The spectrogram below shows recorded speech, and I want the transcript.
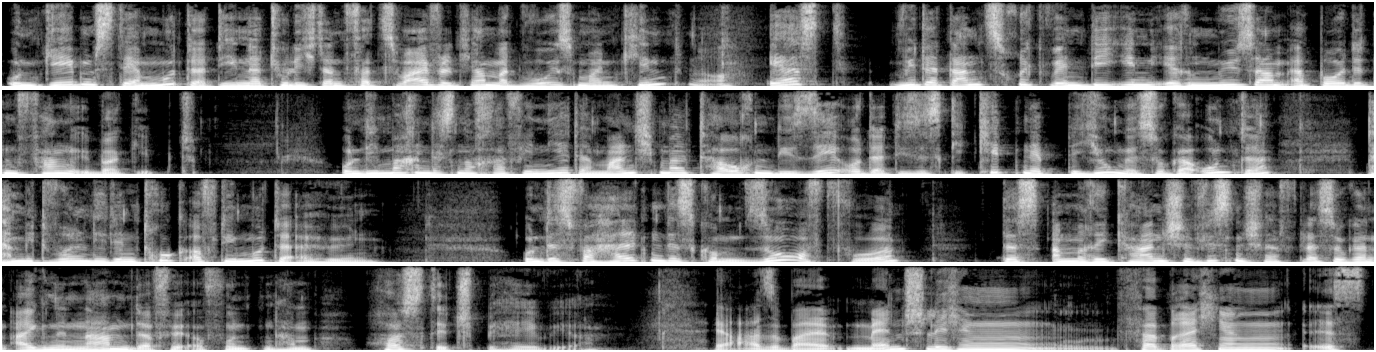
und geben es der Mutter, die natürlich dann verzweifelt jammert, wo ist mein Kind? Erst wieder dann zurück, wenn die ihnen ihren mühsam erbeuteten Fang übergibt. Und die machen das noch raffinierter. Manchmal tauchen die Seeotter dieses gekidnappte Junge sogar unter. Damit wollen die den Druck auf die Mutter erhöhen. Und das Verhalten, das kommt so oft vor, dass amerikanische Wissenschaftler sogar einen eigenen Namen dafür erfunden haben. Hostage Behavior. Ja, also bei menschlichen Verbrechen ist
